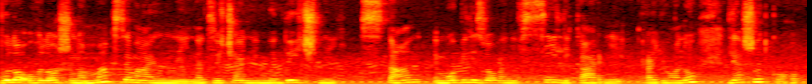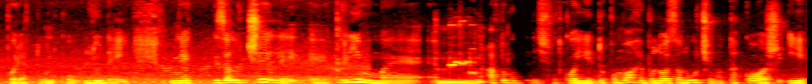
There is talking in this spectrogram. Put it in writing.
Було оголошено максимальний надзвичайний медичний стан, мобілізовані всі лікарні району для швидкого порятунку людей. Залучили, крім автомобілів швидкої допомоги, було залучено також і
